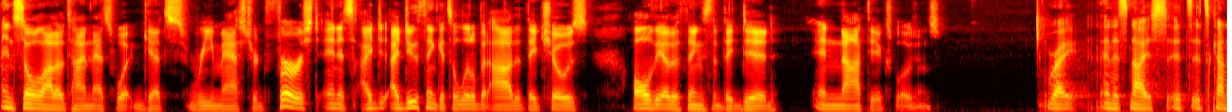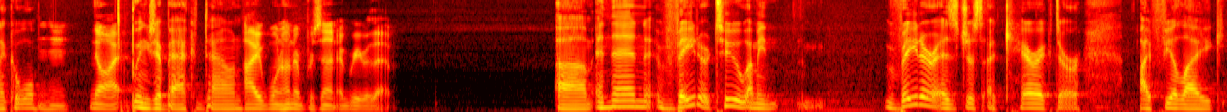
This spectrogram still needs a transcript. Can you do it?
and so a lot of the time that's what gets remastered first. And it's I do, do think it's a little bit odd that they chose all the other things that they did and not the explosions. Right. And it's nice. It's it's kind of cool. Mm-hmm. no i brings you back down. I 100% agree with that. Um and then vader too i mean vader as just a character I feel like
